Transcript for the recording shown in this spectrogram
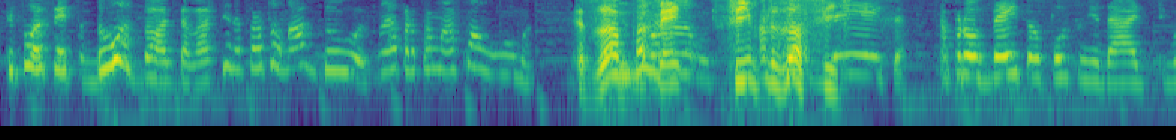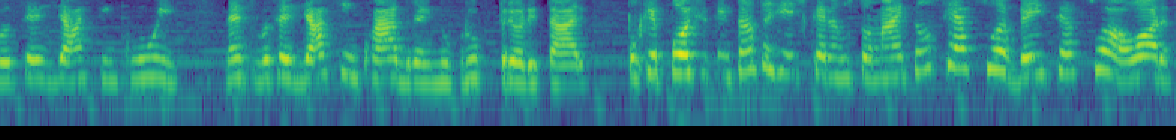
Se for feito duas doses da vacina, é para tomar as duas, não é para tomar só uma. Exatamente. Vamos, Simples assim. aproveita, assim. Aproveita a oportunidade, se você já se inclui, né? Se você já se enquadra aí no grupo prioritário. Porque, poxa, tem tanta gente querendo tomar, então se é a sua vez, se é a sua hora,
